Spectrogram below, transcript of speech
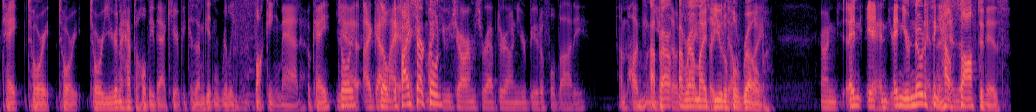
Tay, Tori, Tori, Tori, you're gonna have to hold me back here because I'm getting really fucking mad. Okay, Tori. Yeah, I got so my, if I start got my going huge arms wrapped around your beautiful body, I'm hugging About- you so around tight my so you beautiful don't robe. fight. Around- uh, and and, and, you're noticing and the- how and the- soft it is,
